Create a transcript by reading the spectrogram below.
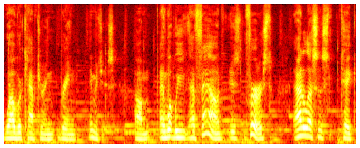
while we're capturing brain images. Um, and what we have found is first, adolescents take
